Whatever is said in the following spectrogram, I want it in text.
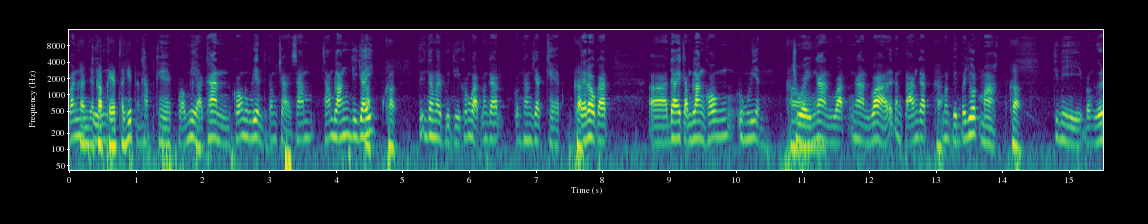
มันการจะจึงขับแคบสักนิดนะขับแคบเพราะมีอาคารของโรงเรียนที่ต้องใช้ซ้ำซ้ำหลังใหญ่ครับๆถึงทำให้พื้นที่ของวัดมันก็ค่อนข้างจะแคบครับแต่เราก็อ่าได้กำลังของโรงเรียนครับ ช่วยงานวัดงานว่าอะไรต่างๆกันครับมันเป็นประโยชน์มากครับ ที่นี่บังเอิญ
